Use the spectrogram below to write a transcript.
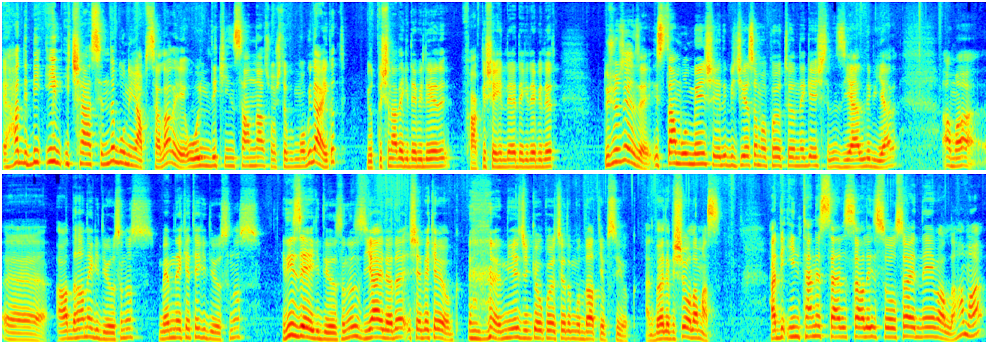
E hadi bir il içerisinde bunu yapsalar, e, o ildeki insanlar sonuçta bu mobil aygıt yurt dışına da gidebilir, farklı şehirlere de gidebilir. Düşünsenize İstanbul menşeli bir GSM operatörüne geçtiniz, yerli bir yer. Ama e, Ardahan'a gidiyorsunuz, memlekete gidiyorsunuz, Rize'ye gidiyorsunuz, yaylada şebeke yok. Niye? Çünkü operatörün burada altyapısı yok. Hani böyle bir şey olamaz. Hadi internet servis sağlayıcısı olsaydı eyvallah ama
